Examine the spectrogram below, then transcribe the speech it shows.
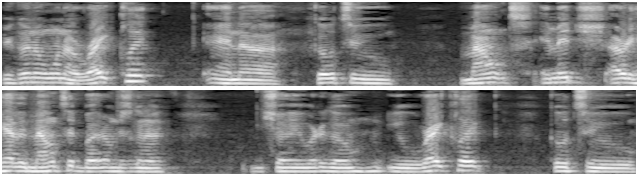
you're going to want to right click and uh, go to mount image. I already have it mounted, but I'm just going to show you where to go. You right click, go to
